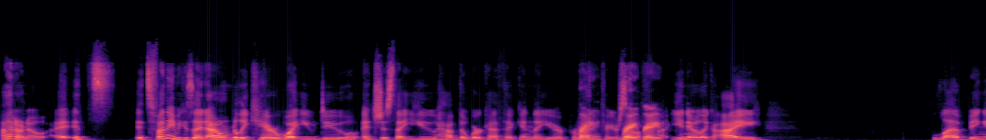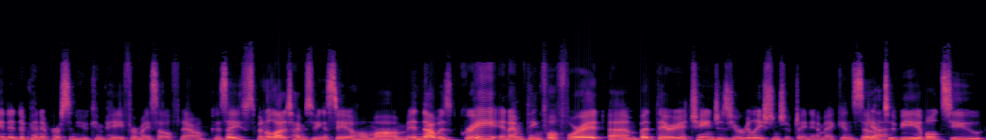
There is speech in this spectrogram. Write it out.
I don't know. It's it's funny because I, I don't really care what you do. It's just that you have the work ethic and that you're providing Right, for right, yourself. right. You know, like I love being an independent person who can pay for myself now because I spent a lot of times being a stay at home mom and that was great and I'm thankful for it. Um, but there it changes your relationship dynamic. And so Yeah. to be able to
